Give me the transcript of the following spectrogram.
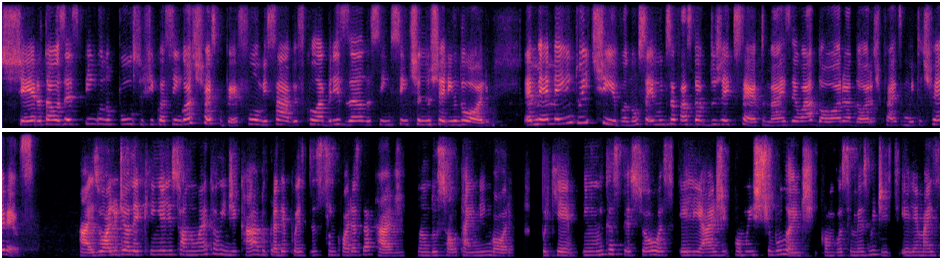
cheiro, tal. Às vezes pingo no pulso e fico assim, igual a gente faz com perfume, sabe? Eu fico lá brisando, assim, sentindo o cheirinho do óleo. é meio intuitivo, não sei muito se eu faço do, do jeito certo, mas eu adoro, adoro, acho que faz muita diferença. Faz. O óleo de alecrim, ele só não é tão indicado para depois das 5 horas da tarde, quando o sol está indo embora. Porque em muitas pessoas ele age como estimulante, como você mesmo disse. Ele é mais,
